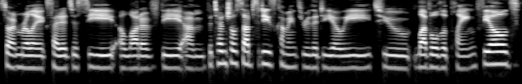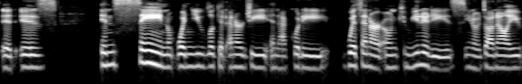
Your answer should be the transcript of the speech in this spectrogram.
So I'm really excited to see a lot of the um, potential subsidies coming through the DOE to level the playing field. It is insane when you look at energy inequity within our own communities. You know, Donnel, you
